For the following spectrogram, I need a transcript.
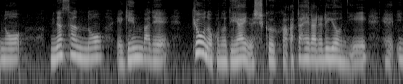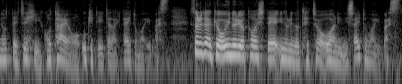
の皆さんの現場で今日のこの出会いの祝福が与えられるように祈ってぜひ答えを受けていただきたいと思います。それでは今日お祈りを通して祈りの手帳を終わりにしたいと思います。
